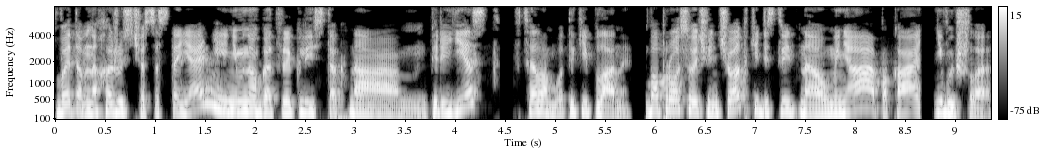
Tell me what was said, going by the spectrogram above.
в этом нахожусь сейчас состоянии, немного отвлеклись так на переезд. В целом вот такие планы. Вопрос очень четкий, действительно, у меня пока не вышло.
